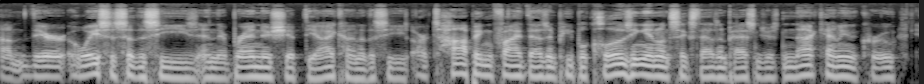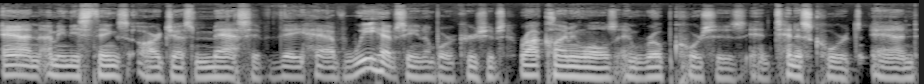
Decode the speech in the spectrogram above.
Um, their Oasis of the Seas and their brand new ship, the Icon of the Seas, are topping 5,000 people, closing in on 6,000 passengers, not counting the crew. And I mean, these things are just massive. They have, we have seen on board cruise ships, rock climbing walls and rope courses and tennis courts. And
